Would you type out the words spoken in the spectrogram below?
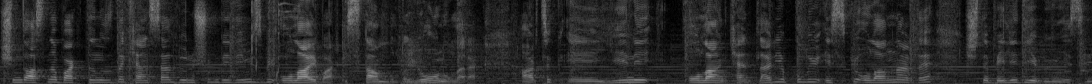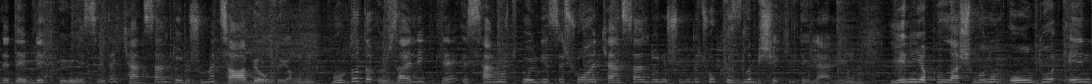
Şimdi aslında baktığınızda kentsel dönüşüm dediğimiz bir olay var İstanbul'da yoğun olarak. Artık e, yeni olan kentler yapılıyor. Eski olanlar da işte belediye bünyesinde, devlet bünyesinde kentsel dönüşüme tabi oluyor. Burada da özellikle Esenyurt bölgesi şu an kentsel dönüşümde çok hızlı bir şekilde ilerliyor. Yeni yapılaşmanın olduğu en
